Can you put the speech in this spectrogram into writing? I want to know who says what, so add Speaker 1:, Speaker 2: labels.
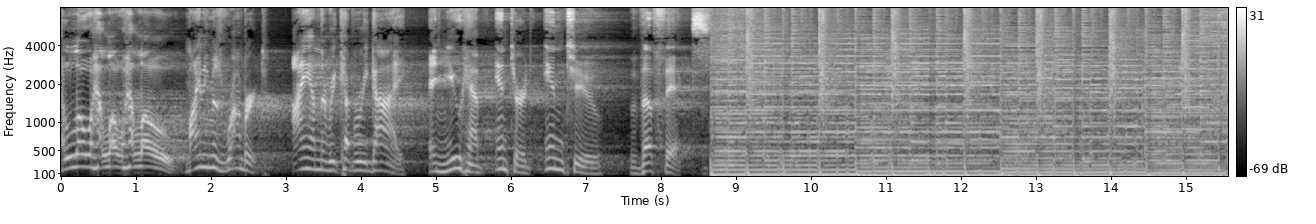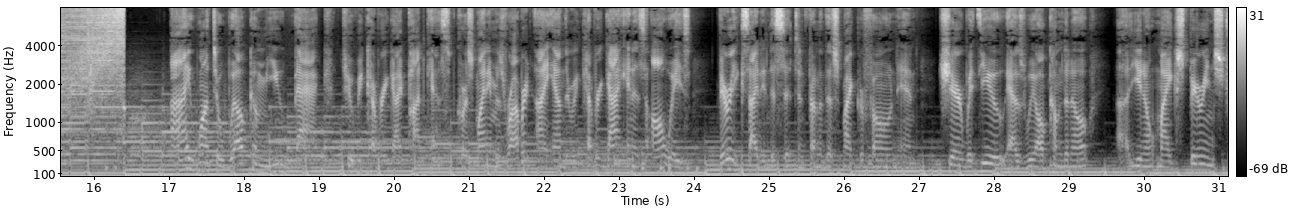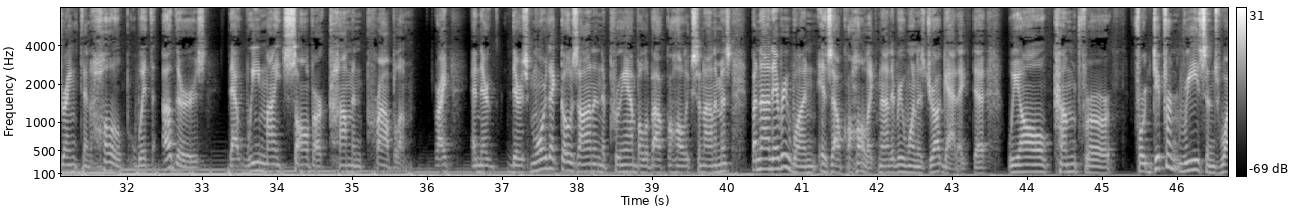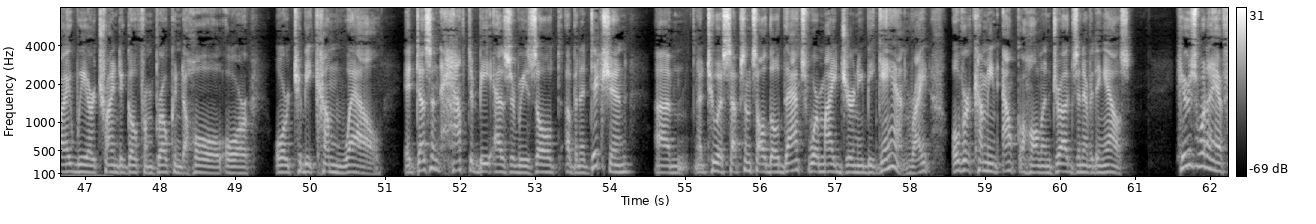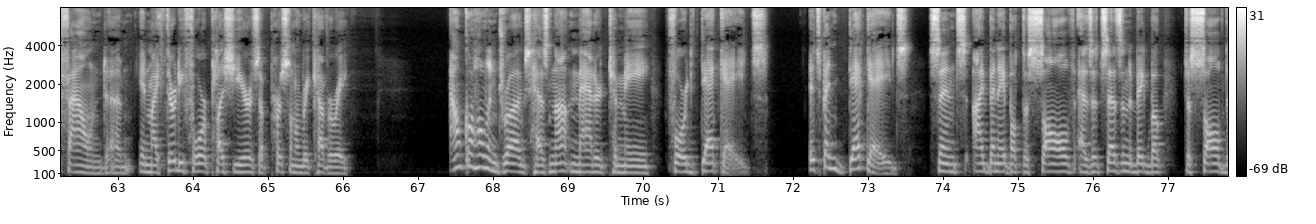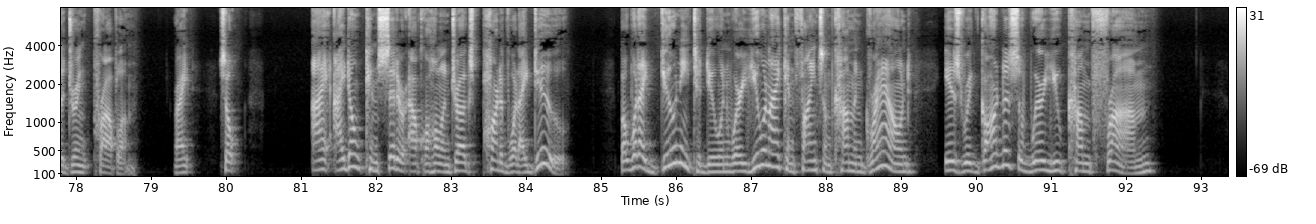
Speaker 1: Hello, hello, hello. My name is Robert. I am the recovery guy, and you have entered into The Fix. I want to welcome you back to Recovery Guy Podcast. Of course, my name is Robert. I am the recovery guy, and as always, very excited to sit in front of this microphone and share with you as we all come to know uh, you know, my experience, strength, and hope with others that we might solve our common problem, right? And there, there's more that goes on in the preamble of Alcoholics Anonymous, but not everyone is alcoholic. Not everyone is drug addict. Uh, we all come for for different reasons why we are trying to go from broken to whole or or to become well. It doesn't have to be as a result of an addiction um, to a substance, although that's where my journey began, right? Overcoming alcohol and drugs and everything else. Here's what I have found um, in my 34 plus years of personal recovery. Alcohol and drugs has not mattered to me for decades. It's been decades since I've been able to solve, as it says in the big book, to solve the drink problem, right? So I, I don't consider alcohol and drugs part of what I do. But what I do need to do, and where you and I can find some common ground, is regardless of where you come from,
